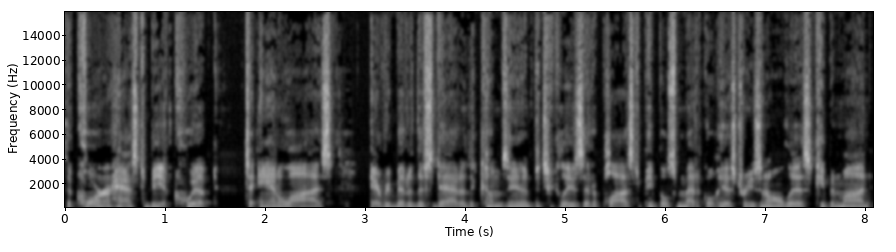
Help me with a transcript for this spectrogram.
the coroner has to be equipped to analyze every bit of this data that comes in, particularly as it applies to people's medical histories and all this. Keep in mind,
